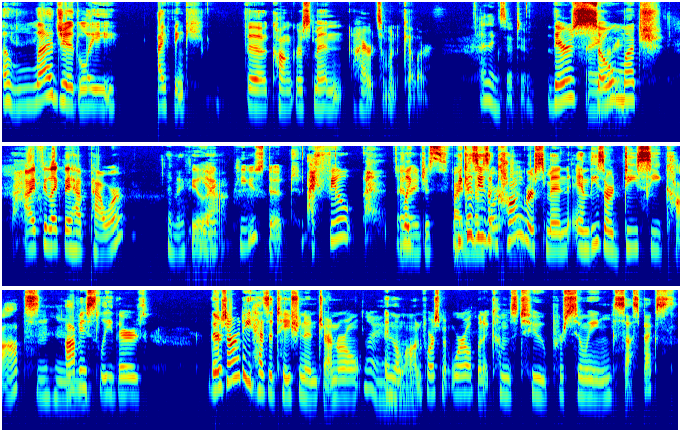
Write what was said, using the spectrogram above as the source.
allegedly, I think the congressman hired someone to kill her. I think so too. There's so agree. much. I feel like they have power, and I feel Yeah. like he used it. I feel And like I just find it because he's a congressman and these are DC cops. Mm-hmm. Obviously, there's there's already hesitation in general Oh, yeah. in the law enforcement world when it comes to pursuing suspects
